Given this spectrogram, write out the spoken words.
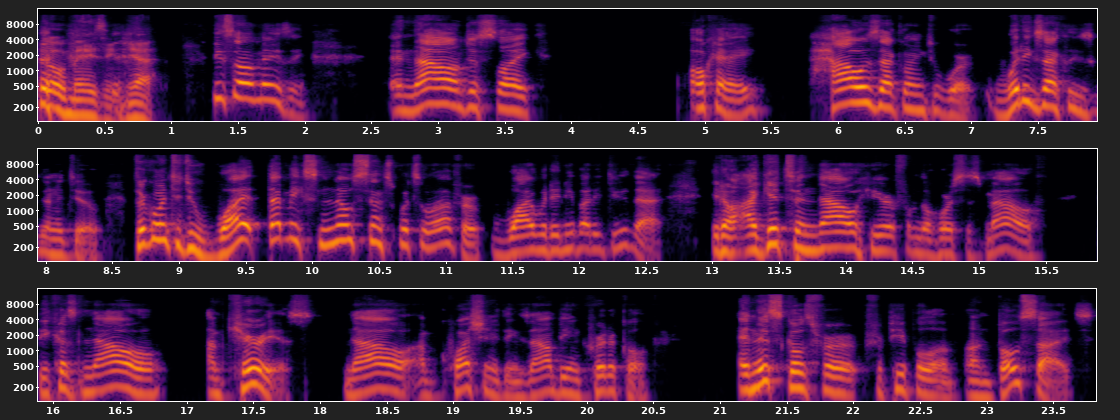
so amazing. Yeah. He's so amazing. And now I'm just like, okay, how is that going to work? What exactly is going to do? They're going to do what? That makes no sense whatsoever. Why would anybody do that? You know, I get to now hear from the horse's mouth because now I'm curious. Now I'm questioning things. Now I'm being critical. And this goes for for people on, both sides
